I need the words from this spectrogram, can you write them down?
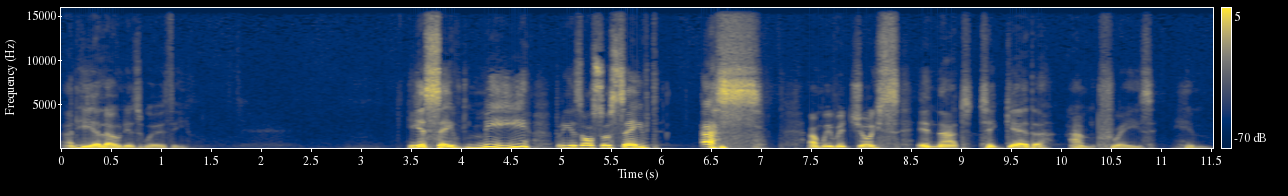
and He alone is worthy. He has saved me, but He has also saved us and we rejoice in that together and praise Him.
